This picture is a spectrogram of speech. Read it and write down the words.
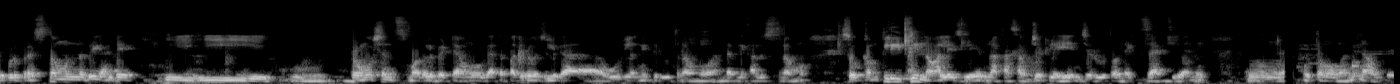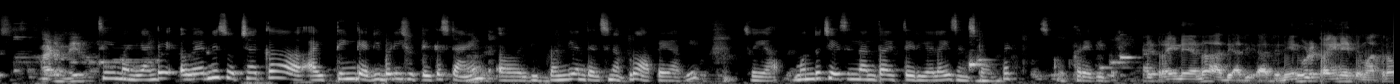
ఇప్పుడు ప్రస్తుతం ఉన్నది అంటే ఈ ఈ ప్రమోషన్స్ మొదలు పెట్టాము గత పది రోజులుగా ఊర్లన్నీ తిరుగుతున్నాము అందరినీ కలుస్తున్నాము. సో కంప్లీట్లీ నాలెడ్జ్ లేదు నాకు ఆ సబ్జెక్ట్లో ఏం జరుగుతుంది ఎగ్జాక్ట్లీ అని ఉత్తమం అని నా ఉద్దేశం. మేడం మీరు? సేమ్ అండి. అంటే అవేర్నెస్ వచ్చాక I think everybody should take a stand ఇది ఇబ్బంది అని తెలిసినప్పుడు ఆపేయాలి. సో యా ముందు చేసిందంతా if they realise and stop it good for everybody ట్రైన్ అయినా అది అది అది. నేను కూడా ట్రైన్ అయితే మాత్రం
